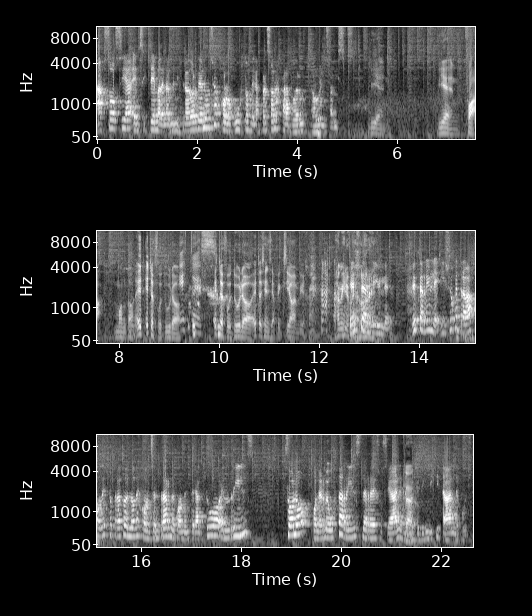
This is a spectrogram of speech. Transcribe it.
asocia el sistema del administrador de anuncios con los gustos de las personas para poder mostrarle los avisos. Bien, bien, un montón. E- Esto es futuro. Esto es. Esto es futuro, esto es ciencia ficción, vieja. A mí no me Es terrible, es terrible. Y yo que trabajo de esto trato de no desconcentrarme cuando interactúo en Reels, solo poner me gusta Reels de redes sociales, Claro. de marketing digital, de publicidad.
